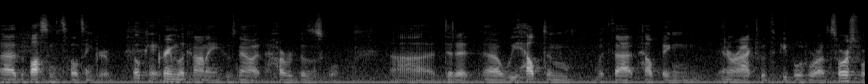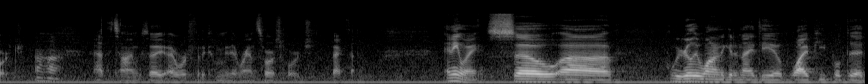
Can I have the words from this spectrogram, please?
uh, the Boston Consulting Group. Okay. Karim Lakhani, who's now at Harvard Business School, uh, did it. Uh, we helped him with that, helping interact with the people who were on SourceForge Uh-huh. at the time, because I, I worked for the company that ran SourceForge back then. Anyway, so uh, we really wanted to get an idea of why people did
